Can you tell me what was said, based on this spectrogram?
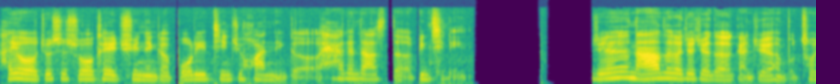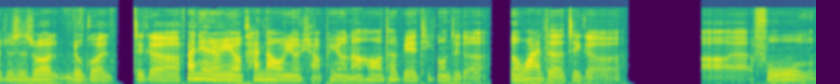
还有就是说可以去那个玻璃厅去换那个 Hagendas 的冰淇淋。我觉得拿到这个就觉得感觉很不错，就是说如果这个饭店人员有看到我们有小朋友，然后特别提供这个额外的这个呃服务，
